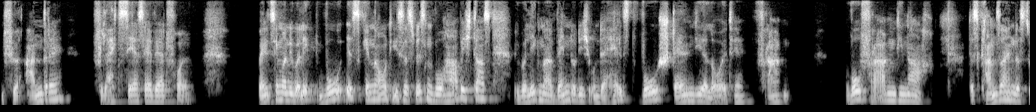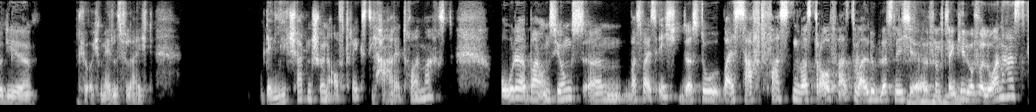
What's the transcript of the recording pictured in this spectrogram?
und für andere vielleicht sehr, sehr wertvoll. Wenn jetzt jemand überlegt, wo ist genau dieses Wissen, wo habe ich das? Überleg mal, wenn du dich unterhältst, wo stellen dir Leute Fragen? Wo fragen die nach? Das kann sein, dass du dir für euch Mädels vielleicht den Lidschatten schön aufträgst, die Haare toll machst. Oder bei uns Jungs, ähm, was weiß ich, dass du bei Saftfasten was drauf hast, weil du plötzlich äh, 15 Kilo verloren hast.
